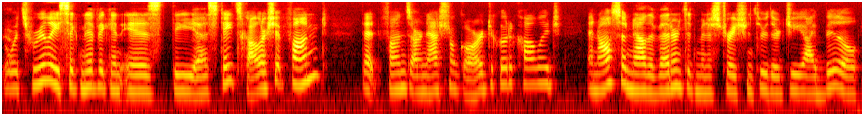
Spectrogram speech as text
Yeah. What's really significant is the uh, state scholarship fund that funds our National Guard to go to college and also now the Veterans Administration, through their GI Bill,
